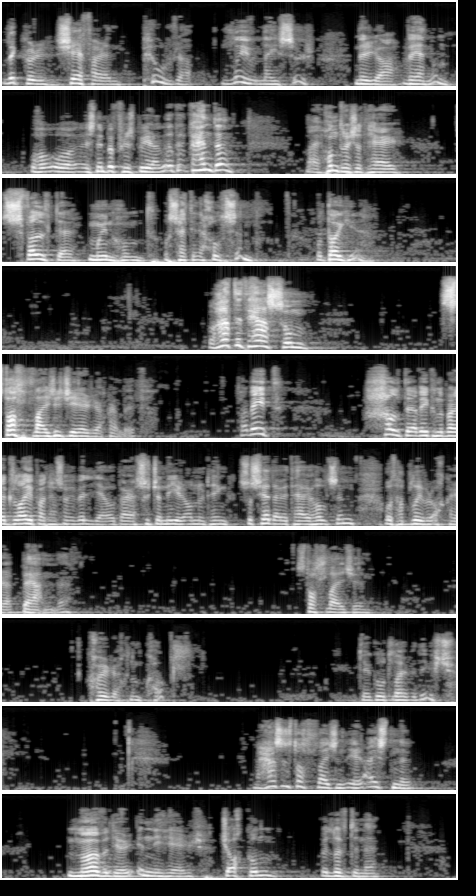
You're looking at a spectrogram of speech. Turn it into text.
likur sjefaren pura livleiser nere av venen. Og, og jeg snipper for en spyrer, hva hendte? Nei, hundra kjøtt her, svølte min hund og sette inn i halsen og døg. Og hatt det her som stoltleis i gjer i akkurat liv. jeg vet, halte at vi kunne bare gløypa det som vi vilja og bare sutja nir andre ting, så sedda vi det her i halsen og det blir okkar bæne. Stoltleis i køyre åkken om koll. Det er god løyve det ikke. Men her som stoltleggen er eisende møveligere inni her tjokken og luftene.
